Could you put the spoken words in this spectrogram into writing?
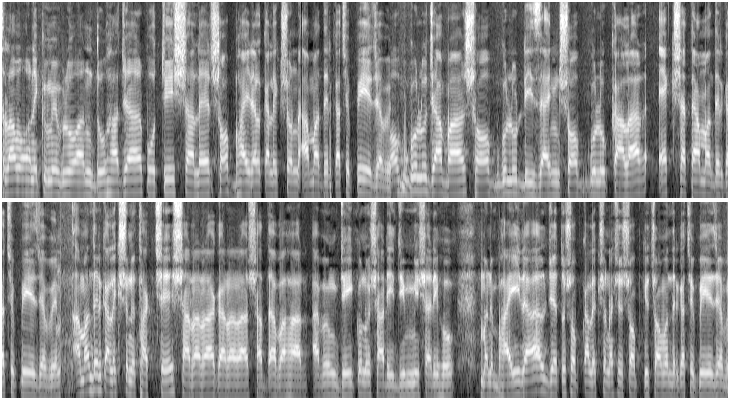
আসসালামু আলাইকুম এভরিওয়ান। দু হাজার পঁচিশ সালের সব ভাইরাল কালেকশন আমাদের কাছে পেয়ে যাবে। সবগুলো জামা, সবগুলো ডিজাইন, সবগুলো কালার একসাথে আমাদের কাছে পেয়ে যাবেন। আমাদের কালেকশনে থাকছে সারারা, গারারা, সাদাবাহার এবং যেই কোনো শাড়ি, জিম্মি শাড়ি হোক মানে ভাইরাল যত সব কালেকশন আছে সব কিছু আমাদের কাছে পেয়ে যাবে।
